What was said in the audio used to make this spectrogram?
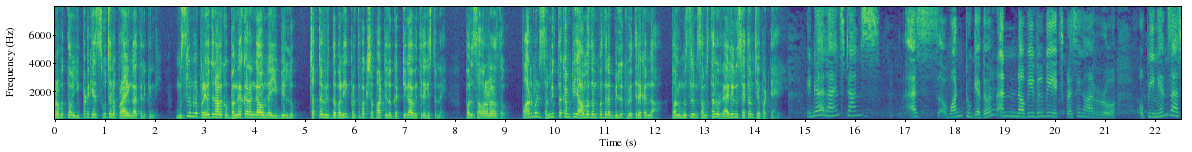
ప్రభుత్వం ఇప్పటికే సూచనప్రాయంగా తెలిపింది. ముస్లింల ప్రయోజనాలకు భంగకరంగా ఉన్న ఈ బిల్లు చట్టవిరుద్ధమని ప్రతిపక్ష పార్టీలు గట్టిగా వ్యతిరేకిస్తున్నాయి. పలు సవరణలతో పార్లమెంట్ సంయుక్త కమిటీ ఆమోదం పొందిన బిల్లుకు వ్యతిరేకంగా పలు ముస్లిం సంస్థలు ర్యాలీలు సైతం చేపట్టాయి. India alliance stands as one together and uh, we will be expressing our uh, opinions as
